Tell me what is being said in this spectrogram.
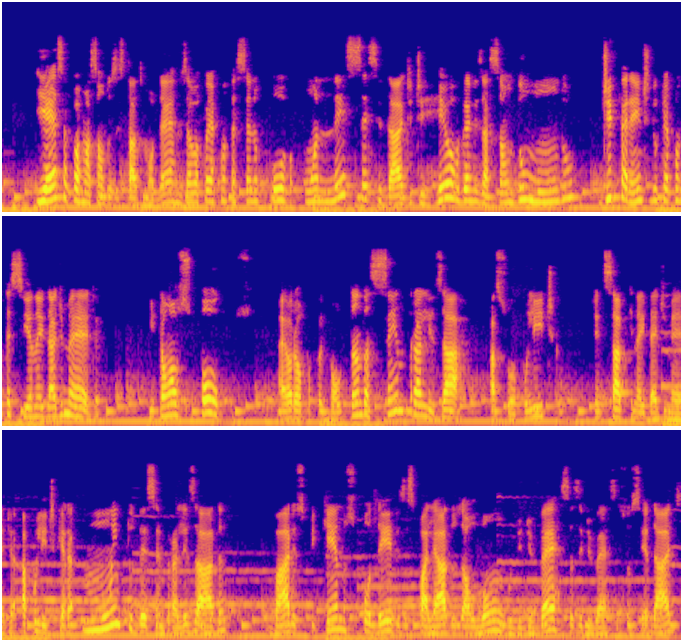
E essa formação dos estados modernos, ela foi acontecendo por uma necessidade de reorganização do mundo diferente do que acontecia na Idade Média. Então, aos poucos, a Europa foi voltando a centralizar a sua política. A gente sabe que na Idade Média a política era muito descentralizada, vários pequenos poderes espalhados ao longo de diversas e diversas sociedades.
